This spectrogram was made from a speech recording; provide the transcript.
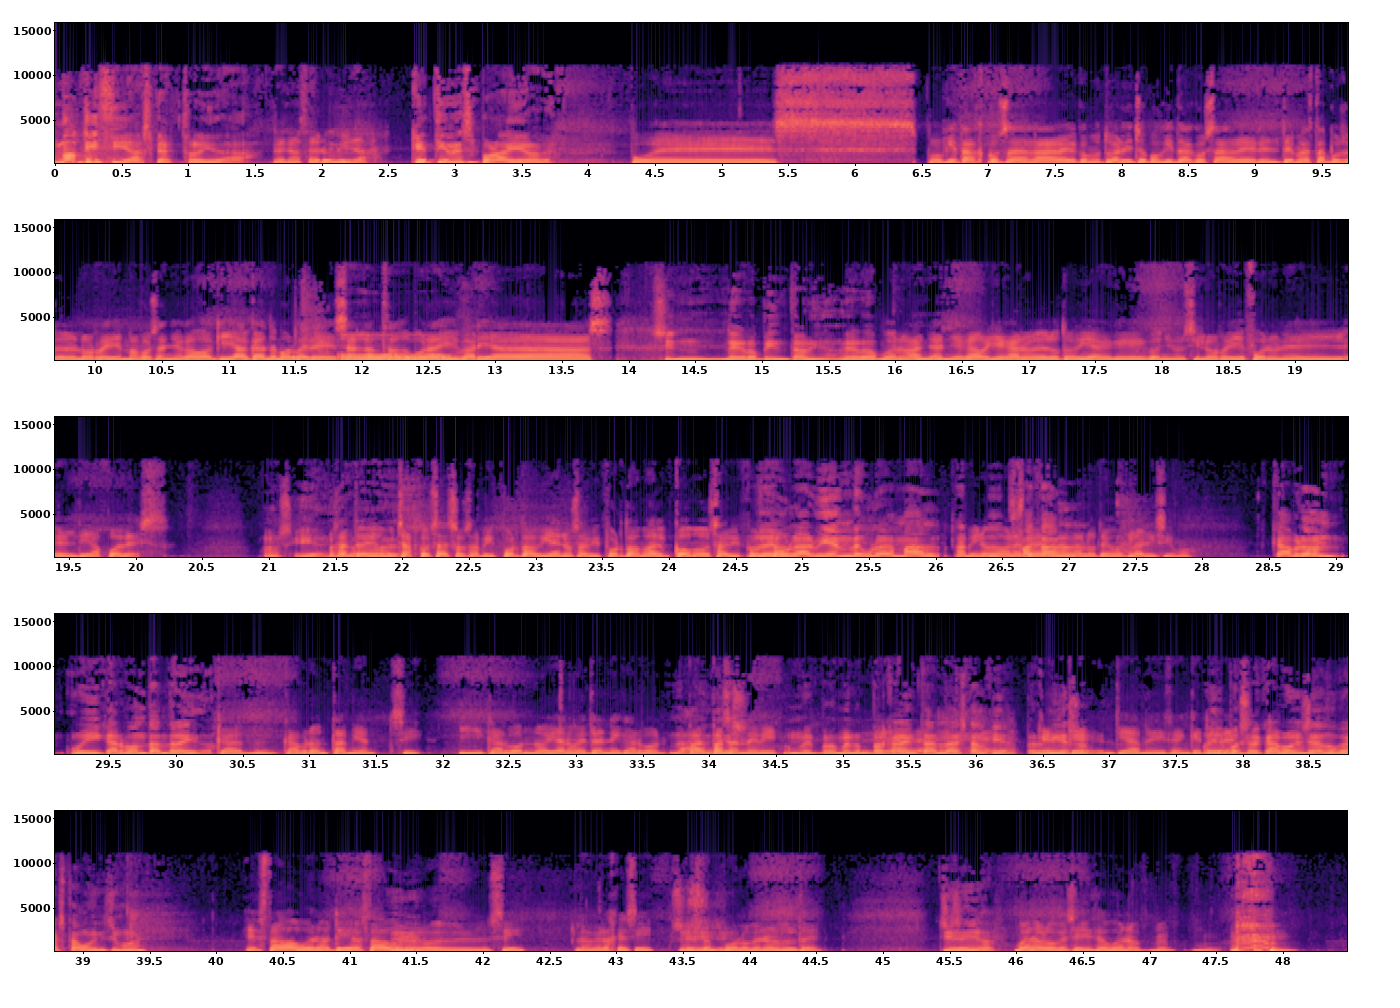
Noticias de actualidad. De Nacero y vida. ¿Qué tienes por ahí, Orde? Pues poquitas cosas, a ver, como tú has dicho, poquita cosa. A ver, el tema está, pues eh, los Reyes Magos han llegado aquí al Can de se han Oh. lanzado por ahí varias... Sin negro pintado ni nada. Negro... Bueno, han, han llegado, llegaron el otro día, ¿qué coño? Si los Reyes fueron el, el día jueves. Bueno, sí. Os han traído muchas cosas, os habéis portado bien, os habéis portado mal, ¿cómo os habéis portado? Regular bien, regular mal. A mí no me van a traer fatal. nada, lo tengo clarísimo. Cabrón. Uy, carbón te han traído. Ca- cabrón también, sí. Y carbón, no, ya no me traen ni carbón. Nah, Pa- pasan eso. de mí. Hombre, por lo menos para Eh, calentar la eh, estancia, pero que- ni eso. que ya me dicen que te Oye, den. pues el carbón ese azúcar está buenísimo, ¿eh? Estaba bueno, tío, estaba Sí. bueno. Sí, la verdad es que sí. Sí, Está sí, sí. Por lo menos dulce. Sí, señor. Bueno, lo que se dice bueno.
